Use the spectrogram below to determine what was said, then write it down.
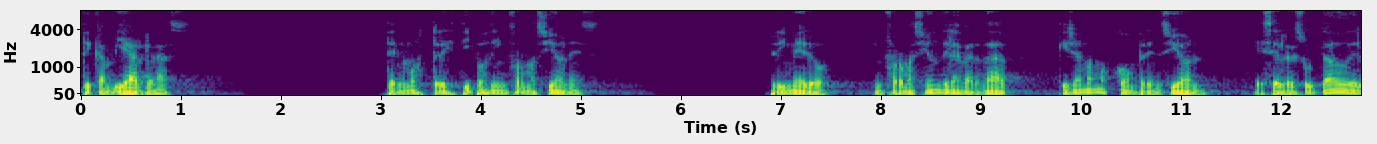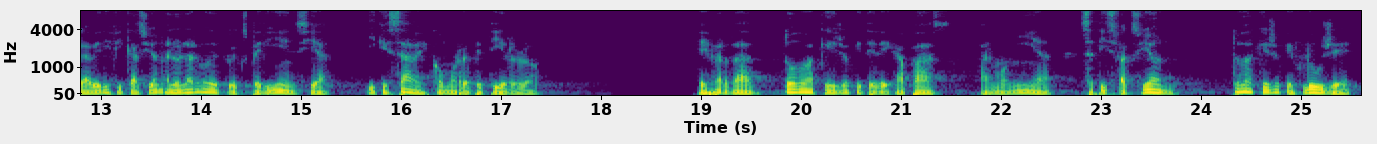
de cambiarlas. Tenemos tres tipos de informaciones. Primero, información de la verdad, que llamamos comprensión. Es el resultado de la verificación a lo largo de tu experiencia y que sabes cómo repetirlo. Es verdad todo aquello que te deja paz, armonía, satisfacción, todo aquello que fluye,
